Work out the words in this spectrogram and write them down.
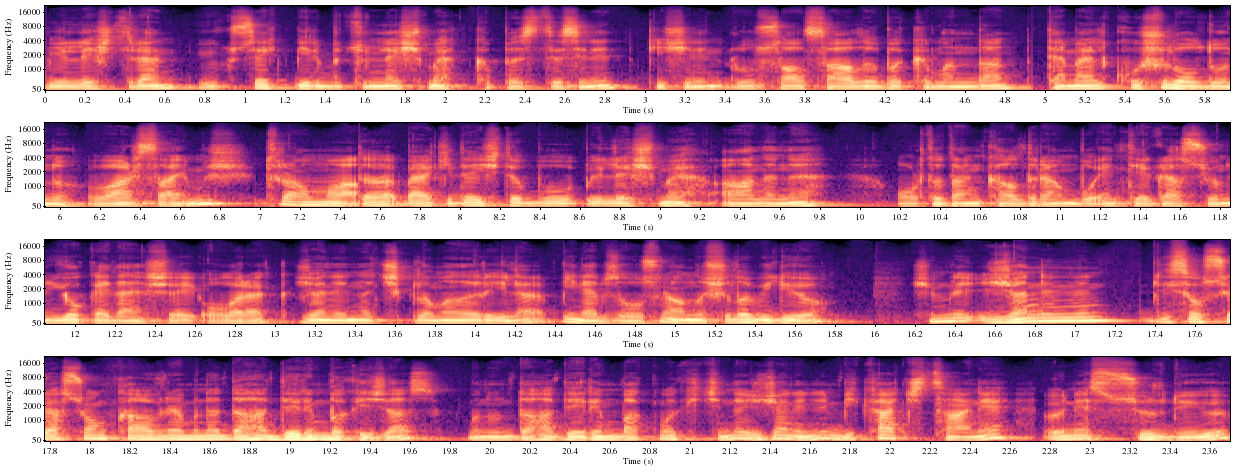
birleştiren yüksek bir bütünleşme kapasitesinin kişinin ruhsal sağlığı bakımından temel koşul olduğunu varsaymış. Travma da belki de işte bu birleşme anını ortadan kaldıran bu entegrasyonu yok eden şey olarak Janet'in açıklamalarıyla bir nebze olsun anlaşılabiliyor. Şimdi Janet'in disosyasyon kavramına daha derin bakacağız. Bunun daha derin bakmak için de Janet'in birkaç tane öne sürdüğü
